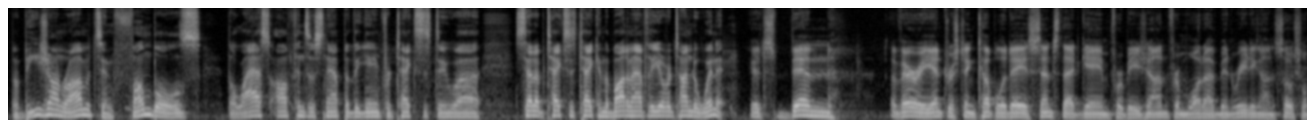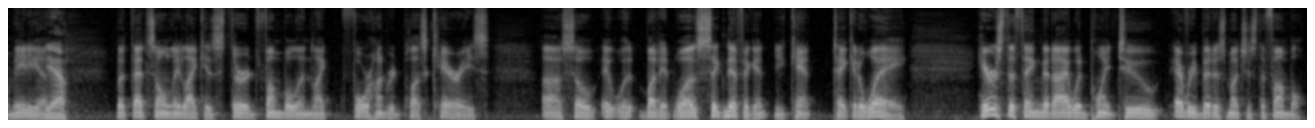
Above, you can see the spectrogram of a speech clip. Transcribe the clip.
but Bijan Robinson fumbles the last offensive snap of the game for Texas to uh, set up Texas Tech in the bottom half of the overtime to win it. It's been a very interesting couple of days since that game for Bijan, from what I've been reading on social media. Yeah. But that's only like his third fumble in like 400 plus carries. Uh, so it was, but it was significant. You can't take it away. Here's the thing that I would point to every bit as much as the fumble.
